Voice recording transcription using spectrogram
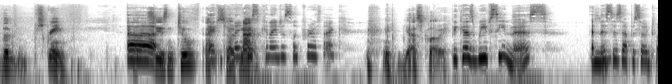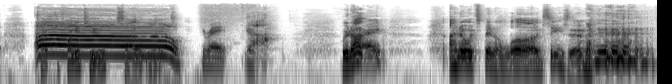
the screen. Uh, season two, episode can I nine. just can I just look for a sec? yes, Chloe. Because we've seen this, and this is episode tw- Chapter 22, Silent Night. Oh! You're right. Yeah, we're not. Sorry. I know it's been a long season.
